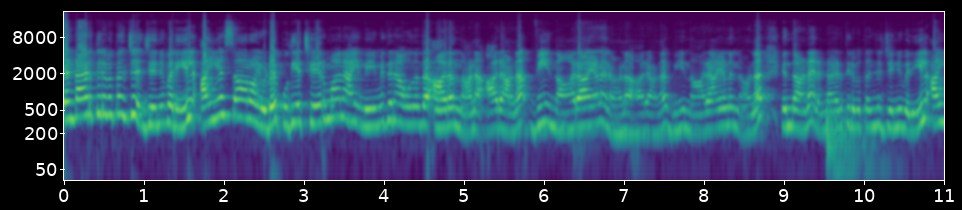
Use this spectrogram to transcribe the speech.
രണ്ടായിരത്തി ഇരുപത്തി അഞ്ച് ജനുവരിയിൽ ഐ എസ് ആർ ഒയുടെ പുതിയ ചെയർമാനായി നിയമിതനാവുന്നത് ആരെന്നാണ്? ആരാണ്? വി നാരായണനാണ്. ആരാണ്? വി നാരായണനാണ്. എന്താണ്? രണ്ടായിരത്തി ഇരുപത്തി അഞ്ച് ജനുവരിയിൽ ഐ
